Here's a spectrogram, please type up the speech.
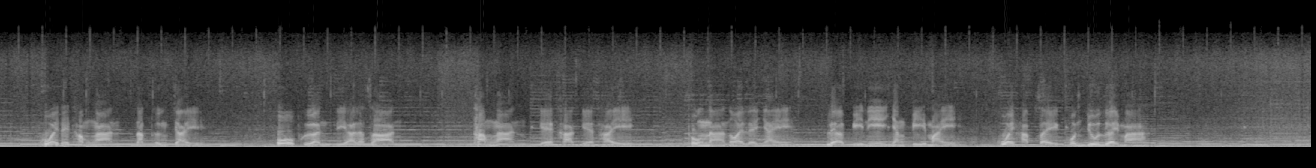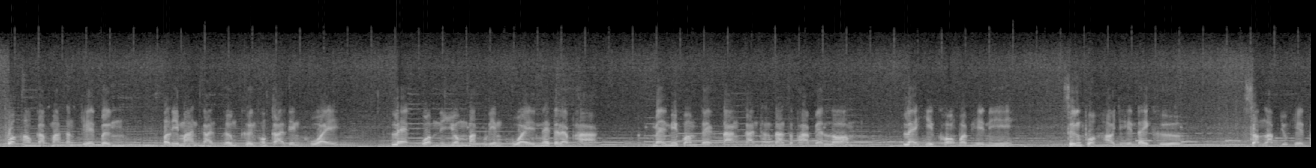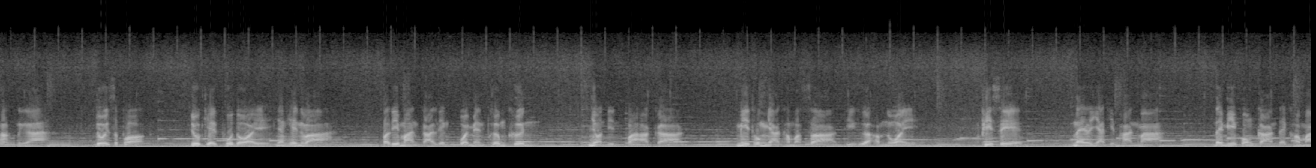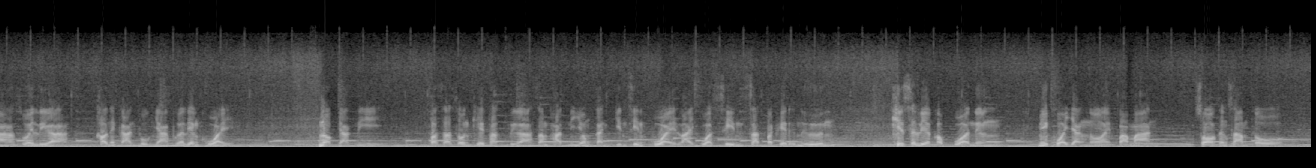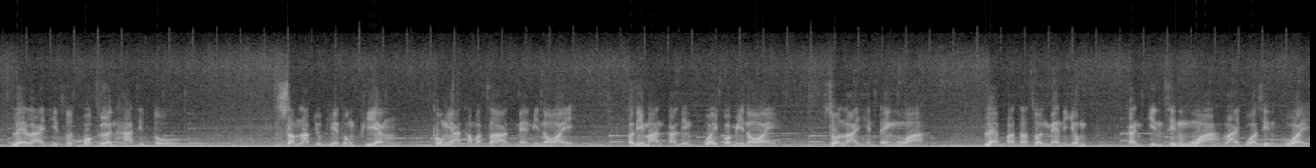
ำควายได้ทำงานนักถึงใจ โอ้เพื่อนเสียละสารทำงานแก่ข้าแก่ไถทงนาน้อยและใหญ่ แล้วปีนี้ยังปีใหม่ ควายหับไส้คนอยู่เรื่อยมา พวกเขากลับมาสังเกตเบิงปริมาณการเพิ่มขึ้นของการเลี้ยงควายและความนิยมมักเลี้ยงควายในแต่ละภาค แม้มีความแตกต่างกันทางด้านสภาพแวดล้อม และฮีตของประเพณี ซึ่งพวกเขาจะเห็นได้คือสำหรับอยู่เขตภาคเหนือ โดยเฉพาะอยู่เขตผู้ดอยยังเห็นว่า ปริมาณการเลี้ยงควายแมนเพิ่มขึ้นย้อนดินฟ้าอากาศ มีทงหญ้าธรรมชาติที่เอื้ออำนวย พิเศษ ในระยะที่ผ่านมา ได้มีโครงการได้เข้ามาช่วยเหลือ เขาในการปลูกหญ้าเพื่อเลี้ยงควายนอกจากนี้ประชาชนเขตภาคเหนือสัมผัสนิยมกันกินสิ้นควายหลายกว่าสิ้นสัตว์ประเภทอื่นๆ คิดเฉลี่ยครอบครัวหนึ่ง มีควายอย่างหน้อยประมาณ2-3โต และหลายที่สุดบ่เกิน 50 โตสำหรับอยู่เขตทงเพียงทงหญ้าธรรมชาสติแมนมีน้อย ปริมาณการเลี้ยงควายก็มีน้อย ส่วนหลายเห็นแต่งัว และประชาชนแม่นิยมกันกินสิ้นงัวหลายกว่าสิ้นควาย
